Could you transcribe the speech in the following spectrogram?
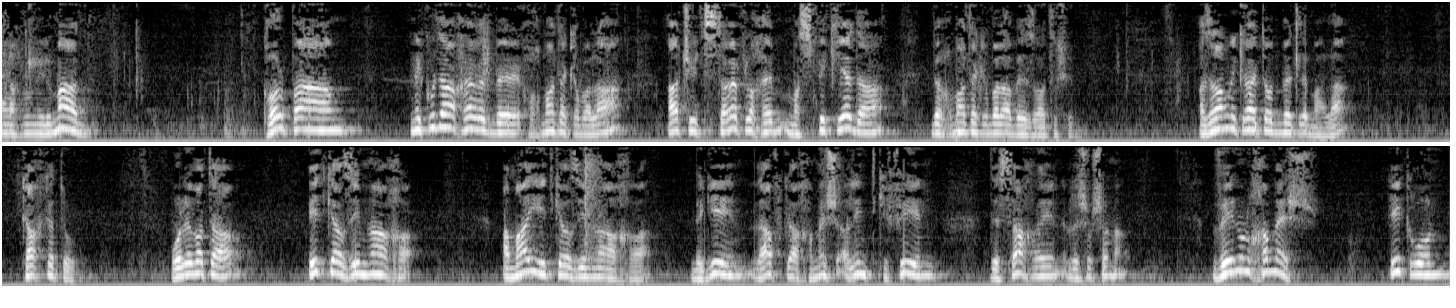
אנחנו נלמד כל פעם נקודה אחרת בחוכמת הקבלה, עד שיצטרף לכם מספיק ידע בחוכמת הקבלה בעזרת השם. אז אנחנו נקרא את עוד ב' למעלה, כך כתוב: ולבטר, איתקר זימנאך. עמאי איתקר זימנאך, בגין לאפקה חמש עלין תקיפין דסחרין לשושנה. והיינו לחמש, עיקרון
